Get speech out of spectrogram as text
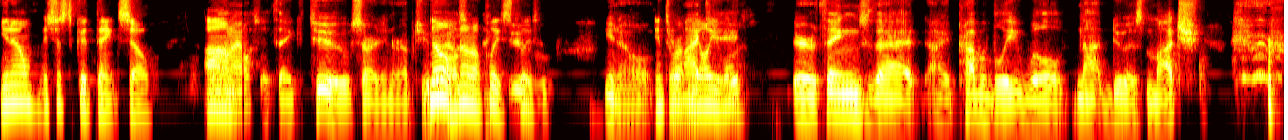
you know, it's just a good thing. So, um, and I also think too. Sorry to interrupt you. No, no, no, please, please. You know, in Interrupt me all you want. There are things that I probably will not do as much.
